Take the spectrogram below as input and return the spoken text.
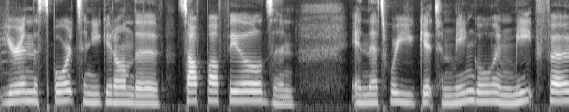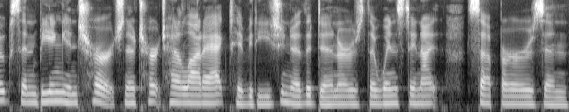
you're in the sports, and you get on the softball fields, and and that's where you get to mingle and meet folks. And being in church, now church had a lot of activities. You know, the dinners, the Wednesday night suppers, and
